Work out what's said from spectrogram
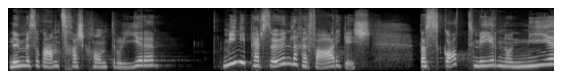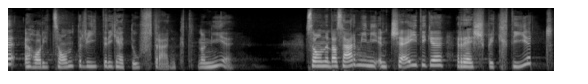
nicht mehr so ganz kannst kontrollieren Meine persönliche Erfahrung ist, dass Gott mir noch nie eine Horizonterweiterung hat aufgedrängt. Noch nie sondern dass er meine Entscheidungen respektiert,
